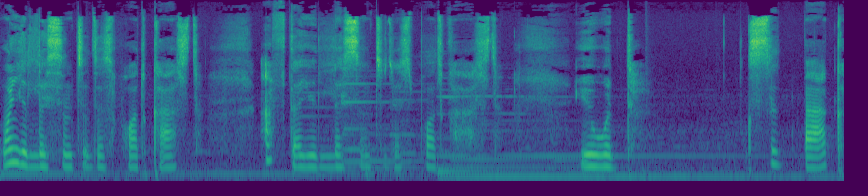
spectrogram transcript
when you listen to this podcast, after you listen to this podcast, you would sit back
